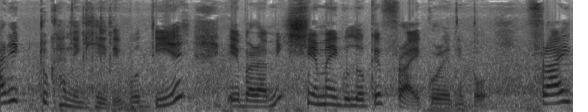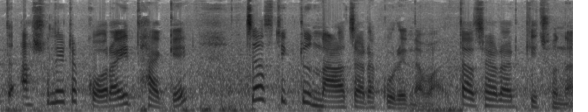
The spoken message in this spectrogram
আরেকটুখানি ঘি দিব দিয়ে এবার আমি সেমাইগুলোকে ফ্রাই করে নিব। ফ্রাই আসলে এটা করাই থাকে জাস্ট একটু নাড়াচাড়া করে নেওয়া। তাছাড়া আর কিছু না।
